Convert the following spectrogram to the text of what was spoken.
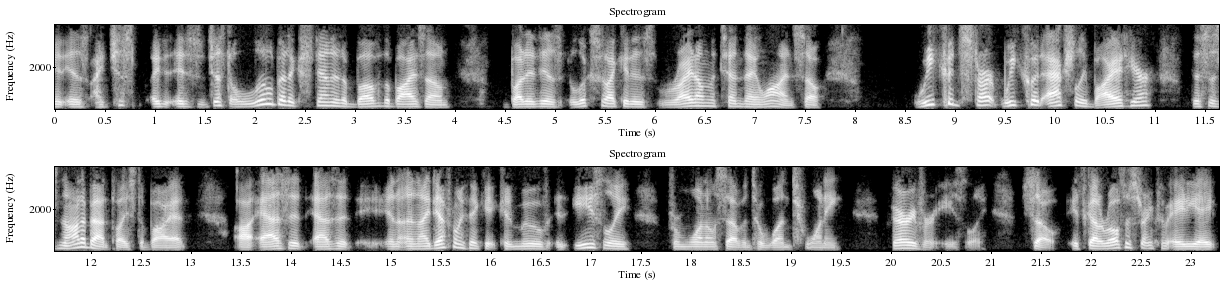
it is I just it is just a little bit extended above the buy zone, but it is it looks like it is right on the 10 day line. So we could start we could actually buy it here. This is not a bad place to buy it. Uh, as it as it and, and I definitely think it can move easily from 107 to 120 very very easily. So it's got a relative strength of 88.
